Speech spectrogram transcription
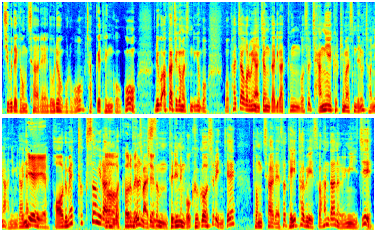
지구대 경찰의 노력으로 잡게 된 거고 그리고 아까 제가 말씀드린 게뭐 뭐 팔자 걸음이 안장다리 같은 것을 장애 그렇게 말씀드리는 건 전혀 아닙니다. 그냥 예, 예. 걸음의 특성이라는 어, 것을 말씀드리는 거 그것을 이제 경찰에서 데이터베이스 한다는 의미이지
